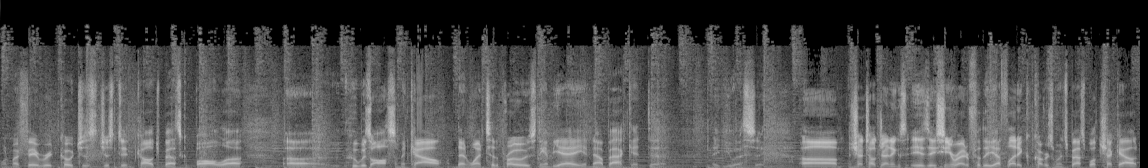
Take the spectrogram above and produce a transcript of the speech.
One of my favorite coaches just in college basketball, uh, uh, who was awesome at Cal, then went to the pros, the NBA, and now back at, uh, at USC. Um, Chantel Jennings is a senior writer for The Athletic who covers women's basketball. Check out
